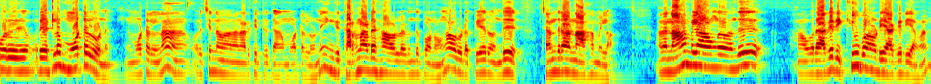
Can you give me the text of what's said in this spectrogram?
ஒரு ஒரு இடத்துல மோட்டல் ஒன்று மோட்டல்னால் ஒரு சின்ன நடத்திட்டு இருக்காங்க மோட்டல் ஒன்று இங்கே கர்நாடகாவிலேருந்து போனவங்க அவரோட பேர் வந்து சந்திரா நாகமிலா. அந்த நாகமிலா அவங்க வந்து ஒரு அகதி கியூபானுடைய அகதி அவன்.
